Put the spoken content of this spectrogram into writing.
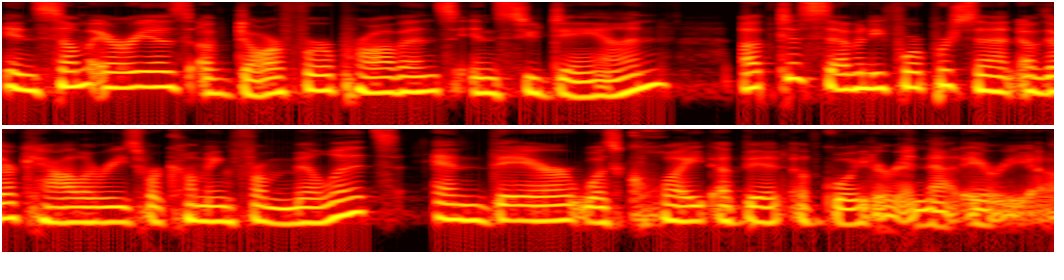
In some areas of Darfur province in Sudan, up to 74% of their calories were coming from millets, and there was quite a bit of goiter in that area.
